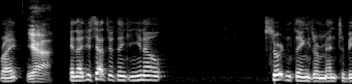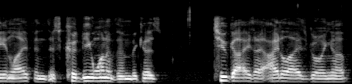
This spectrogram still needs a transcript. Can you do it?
right? Yeah. And I just sat there thinking, you know, certain things are meant to be in life, and this could be one of them because two guys I idolized growing up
